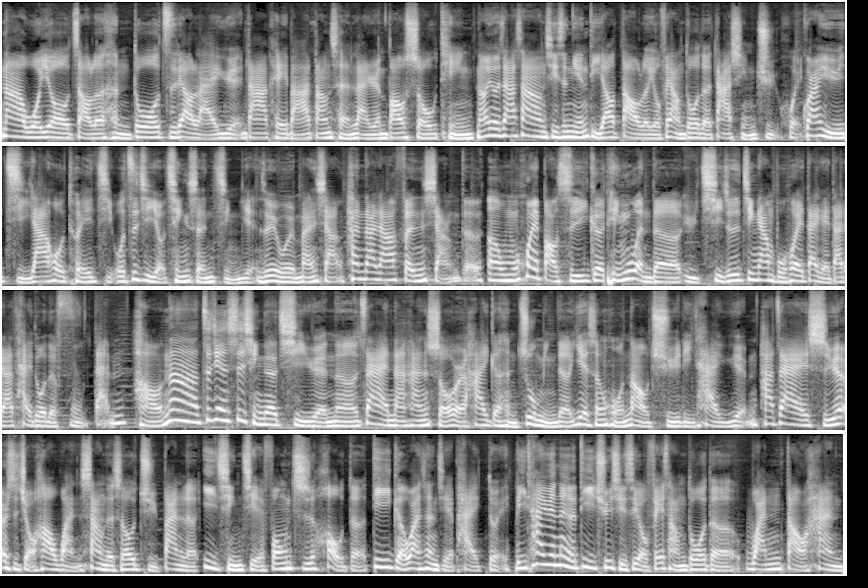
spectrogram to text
那我有找了很多资料来源，大家可以把它当成懒人包。包收听，然后又加上其实年底要到了，有非常多的大型聚会，关于挤压或推挤，我自己有亲身经验，所以我也蛮想和大家分享的。呃，我们会保持一个平稳的语气，就是尽量不会带给大家太多的负担。好，那这件事情的起源呢，在南韩首尔，它一个很著名的夜生活闹区梨泰院，它在十月二十九号晚上的时候举办了疫情解封之后的第一个万圣节派对。梨泰院那个地区其实有非常多的弯道和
